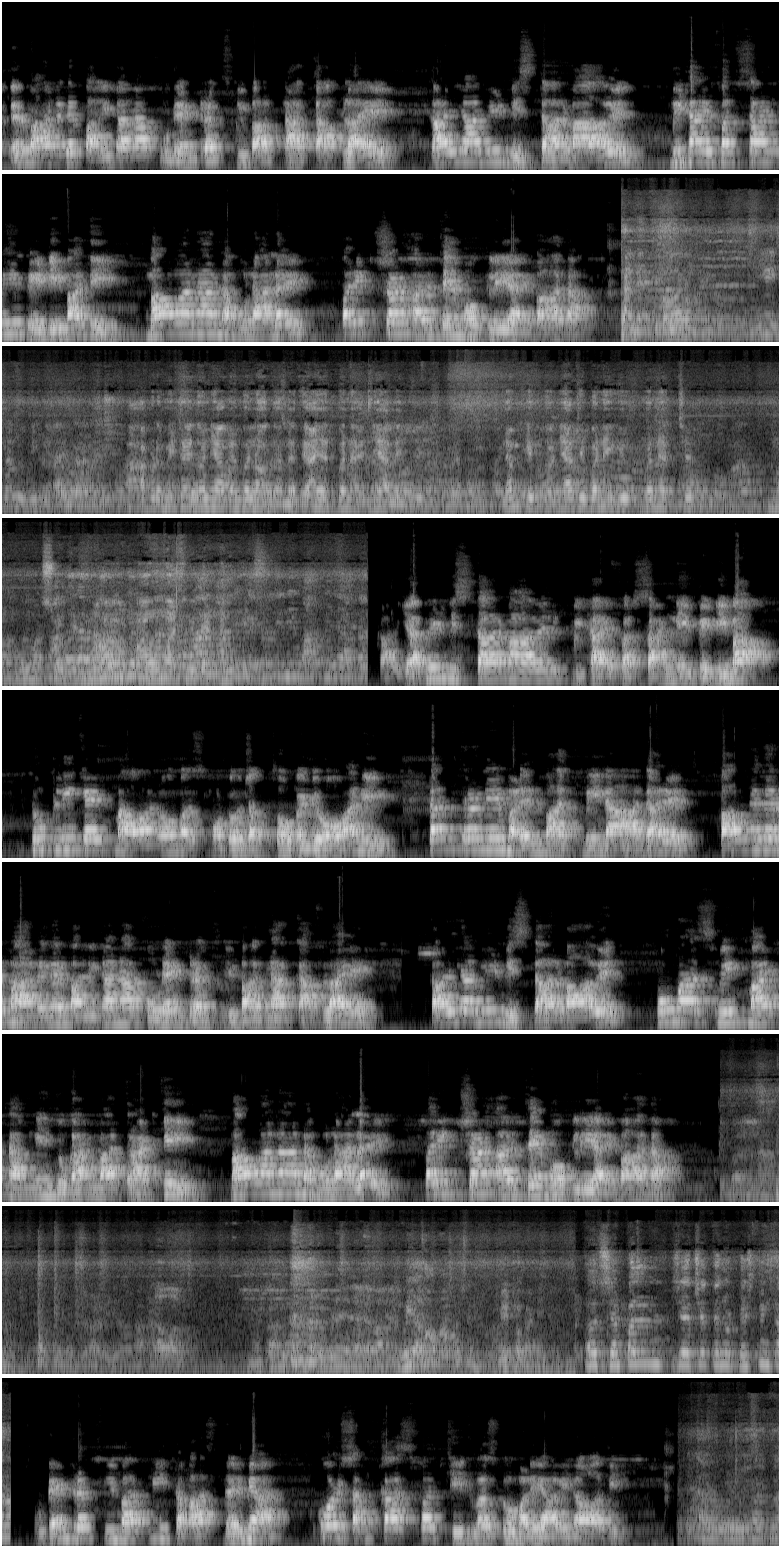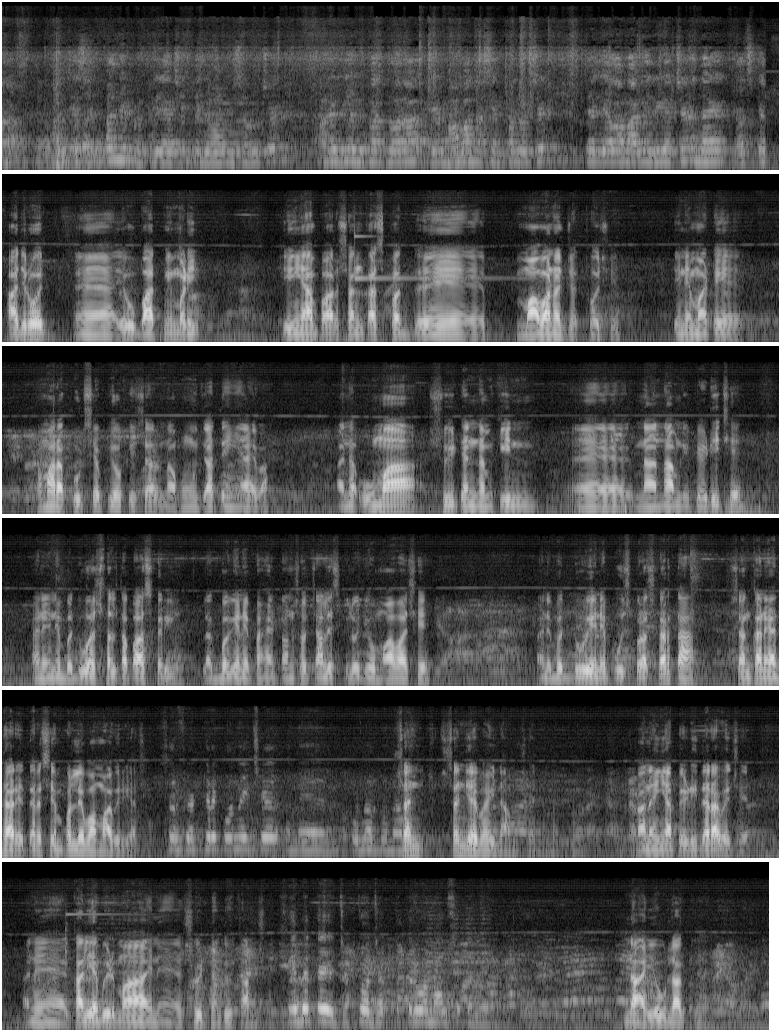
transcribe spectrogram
ભાવનગર મહાનગરપાલિકાના food and drugs વિભાગના કાફલાએ કાળિયાબીડ વિસ્તારમાં આવેલ મીઠાઈ ફરસાણની પેઢીમાંથી માવાના નમૂના લઈ પરીક્ષણ અર્થે મોકલી આપ્યા હતા. આપણે મીઠાઈ તો ત્યાં આગળ બનાવતા નથી. અહીંયા જ બનાવી ત્યાં લઈ જઈએ. નમકીન તો ત્યાંથી બની ગયું બને જ છે. હા માં ઉમા સ્વીટ નમકીન. કાળિયાબીડ વિસ્તારમાં આવેલ મીઠાઈ ફરસાણની પેઢીમાં ડુપ્લિકેટ માવાનો મસ્ત મોટો જથ્થો પડ્યો હોવાની તંત્રને મળેલ બાતમીના આધારે ભાવનગર મહાનગરપાલિકાના ફૂડ એન્ડ ડ્રગ્સ વિભાગના કાફલાએ કાળિયાબીડ વિસ્તારમાં આવેલ ઉમા સ્વીટ માર્ટ નામની દુકાનમાં ત્રાટકી માવાના નમૂના લઈ પરીક્ષણ અર્થે મોકલી આપ્યા હતા. સેમ્પલ જે છે તેનું ટેસ્ટિંગ કરવા ફૂડ વિભાગની તપાસ દરમિયાન કોઈ શંકાસ્પદ ચીજવસ્તુ મળી આવી ન હતી. જે સેમ્પલની પ્રક્રિયા છે તે લેવાની શરૂ છે. આરોગ્ય વિભાગ દ્વારા જે માવાના સેમ્પલો છે તે લેવામાં આવી રહ્યા છે અને આજરોજ એવું બાતમી મળી કે અહીંયા પર શંકાસ્પદ એ, માવાનો જથ્થો છે. તેને માટે અમારા ફૂડ સેફ્ટી ઓફિસર અને હું જાતે અહીંયા આવ્યા. અને ઉમા સ્વીટ એન્ડ નમકીન ના નામની પેઢી છે. અને એને બધું અસલ તપાસ કરી. લગભગ એને પાસે ત્રણસો ચાલીસ કિલો જેવો માવા છે. અને બધું એને પૂછપરછ કરતાં શંકાને આધારે ત્યારે સેમ્પલ લેવામાં આવી રહ્યા છે. સંજયભાઈ નામ છે અને અહીંયા પેઢી ધરાવે છે. અને કાલિયાબીડમાં એને સ્વીટનું દુકાન છે. જથ્થો જપ્ત કરવામાં આવશે ના એવું લાગતું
